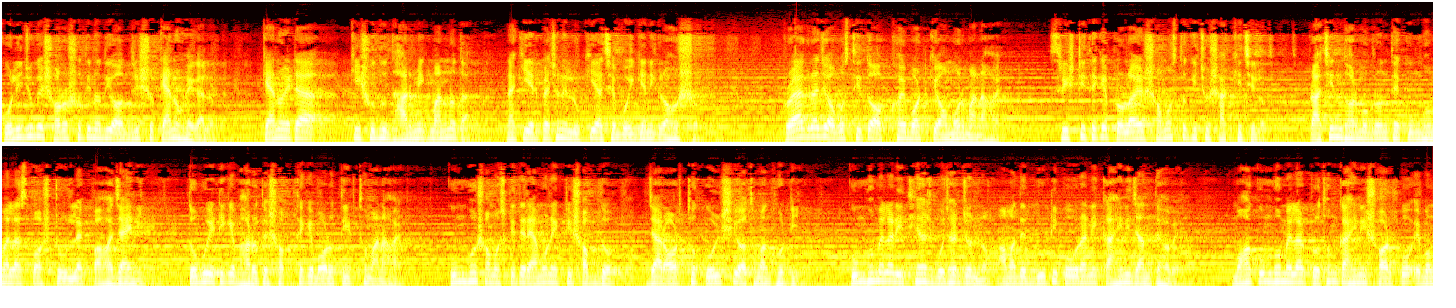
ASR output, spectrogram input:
কলিযুগে সরস্বতী নদী অদৃশ্য কেন হয়ে গেল? কেন এটা কি শুধু ধার্মিক মান্যতা, নাকি এর পেছনে লুকিয়ে আছে বৈজ্ঞানিক রহস্য? প্রয়াগরাজে অবস্থিত অক্ষয় বটকে অমর মানা হয়। সৃষ্টি থেকে প্রলয়ের সমস্ত কিছু সাক্ষী ছিল। প্রাচীন ধর্মগ্রন্থে কুম্ভমেলা স্পষ্ট উল্লেখ পাওয়া যায়নি, তবু এটিকে ভারতের সবথেকে বড় তীর্থ মানা হয়। কুম্ভ সংস্কৃতের এমন একটি শব্দ যার অর্থ কলসি অথবা ঘটি। কুম্ভমেলার ইতিহাস বোঝার জন্য আমাদের দুটি পৌরাণিক কাহিনী জানতে হবে। মহাকুম্ভ মেলার প্রথম কাহিনী সর্প এবং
